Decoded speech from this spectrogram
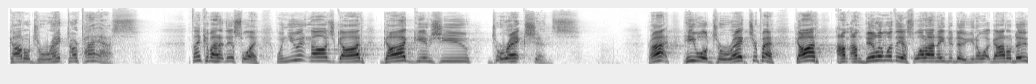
God will direct our paths. Think about it this way when you acknowledge God, God gives you directions right? He will direct your path. God, I'm, I'm, dealing with this. What I need to do? You know what God will do?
